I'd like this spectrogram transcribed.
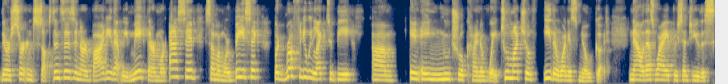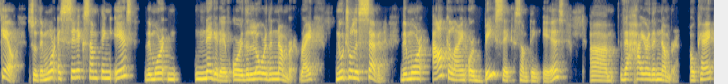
there are certain substances in our body that we make that are more acid some are more basic but roughly we like to be um, in a neutral kind of way. Too much of either one is no good. Now that's why i present to you the scale. So the more acidic something is the more negative or the lower the number, right? Neutral is seven. The more alkaline or basic something is, um, the higher the number. Okay.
